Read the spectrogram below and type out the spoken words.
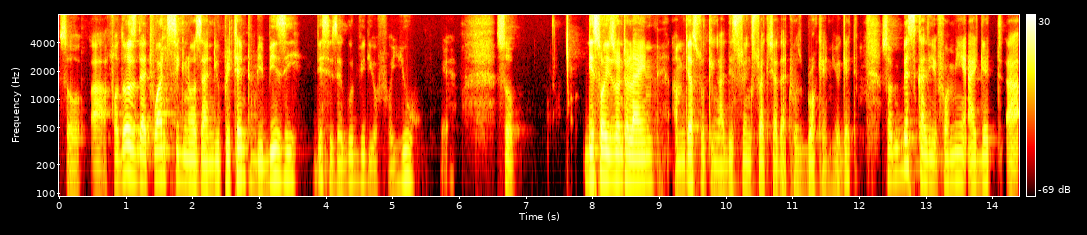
So uh, for those that want signals and you pretend to be busy, this is a good video for you. Yeah. So this horizontal line i'm just looking at this swing structure that was broken you get? So basically for me i get uh,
